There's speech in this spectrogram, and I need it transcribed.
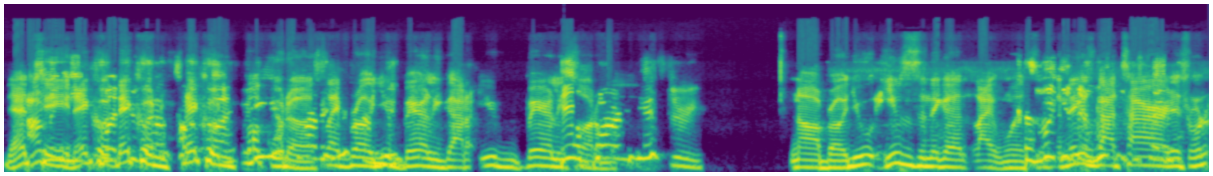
That I team, mean, they could, they couldn't, they couldn't fuck with us. Like, bro, you barely got, you barely saw part of history. Nah, bro, you he was just a nigga like when 'Cause we the niggas got tired. This run,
